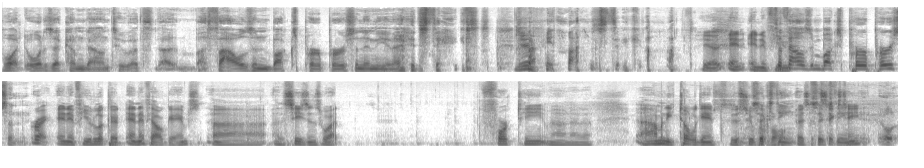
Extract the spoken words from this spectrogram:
what? What does that come down to? A, th- a thousand bucks per person in the United States. Yeah. I mean, honest to God, Yeah, and, and if it's a you thousand bucks per person. right, and if you look at NFL games, uh, the season's what? 14 no, no, no. how many total games to the Super Sixteen. Bowl? Is it 16? Oh,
